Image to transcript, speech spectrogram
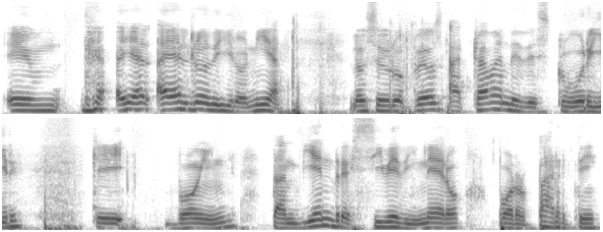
em, hay, hay algo de ironía. Los europeos acaban de descubrir que Boeing también recibe dinero por parte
